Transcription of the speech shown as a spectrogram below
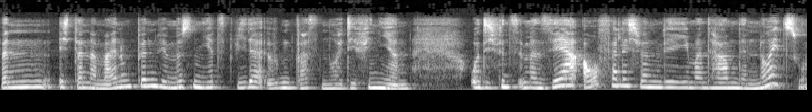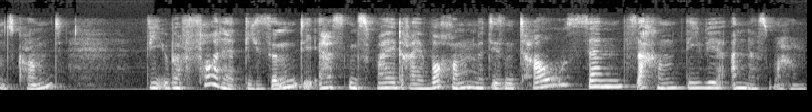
wenn ich dann der Meinung bin, wir müssen jetzt wieder irgendwas neu definieren. Und ich finde es immer sehr auffällig, wenn wir jemanden haben, der neu zu uns kommt, wie überfordert die sind, die ersten zwei, drei Wochen mit diesen tausend Sachen, die wir anders machen.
